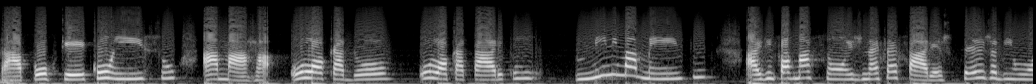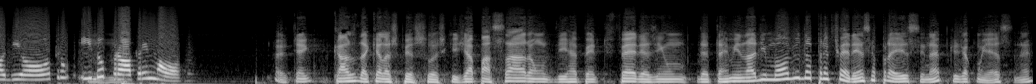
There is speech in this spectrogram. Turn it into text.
tá? Porque com isso amarra o locador, o locatário com minimamente as informações necessárias, seja de um ou de outro e Uhum. do próprio imóvel. É, Tem caso daquelas pessoas que já passaram, de repente, férias em um determinado imóvel, dá preferência para esse, né? Porque já conhece, né?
